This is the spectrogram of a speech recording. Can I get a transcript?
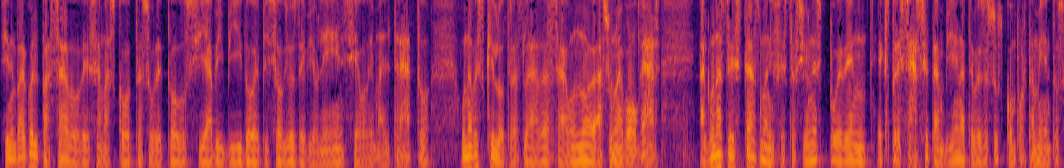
Sin embargo, el pasado de esa mascota, sobre todo si ha vivido episodios de violencia o de maltrato, una vez que lo trasladas a, uno, a su nuevo hogar, algunas de estas manifestaciones pueden expresarse también a través de sus comportamientos,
